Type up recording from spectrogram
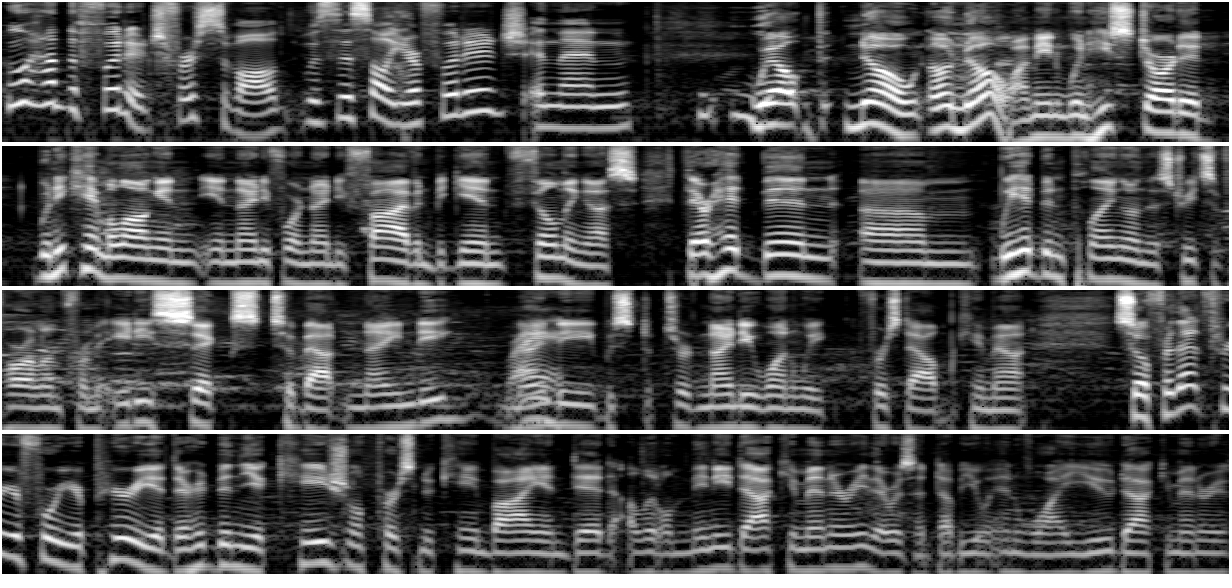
who had the footage, first of all? Was this all your footage? And then, Well, th- no, oh no. I mean, when he started, when he came along in, in 94, 95 and began filming us, there had been, um, we had been playing on the streets of Harlem from 86 to about 90. Right. 90 was sort of 91 we first album came out. So for that three or four year period, there had been the occasional person who came by and did a little mini documentary. There was a WNYU documentary.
